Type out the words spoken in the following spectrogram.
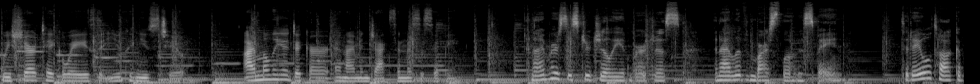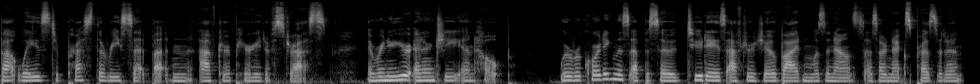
we share takeaways that you can use too. I'm Malia Dicker, and I'm in Jackson, Mississippi. And I'm her sister Jillian Burgess, and I live in Barcelona, Spain. Today we'll talk about ways to press the reset button after a period of stress and renew your energy and hope. We're recording this episode two days after Joe Biden was announced as our next president,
